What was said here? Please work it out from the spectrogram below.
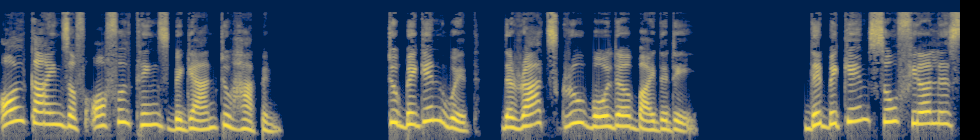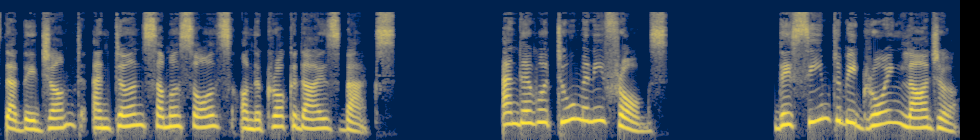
all kinds of awful things began to happen. To begin with, the rats grew bolder by the day. They became so fearless that they jumped and turned somersaults on the crocodiles' backs. And there were too many frogs. They seemed to be growing larger,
